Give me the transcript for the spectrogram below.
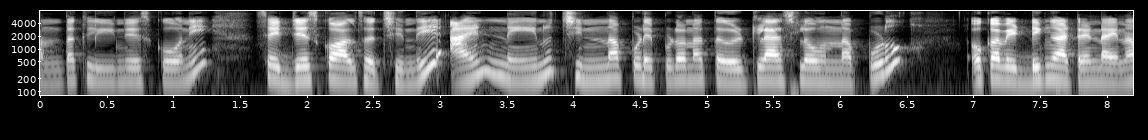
అంతా క్లీన్ చేసుకొని సెట్ చేసుకోవాల్సి వచ్చింది. అండ్ నేను చిన్నప్పుడు ఎప్పుడో నా థర్డ్ క్లాస్లో ఉన్నప్పుడు ఒక వెడ్డింగ్ అటెండ్ అయినా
